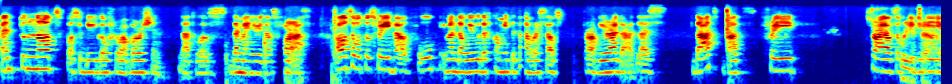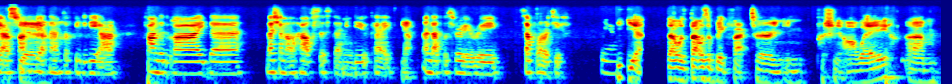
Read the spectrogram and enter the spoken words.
and to not possibly go through abortion. That was the main reasons for us. Also, what was really helpful, even though we would have committed ourselves probably regardless that, but free trials of Free PGD are attempts, yeah. attempts of PGD are funded by the National Health System in the UK. Yeah. And that was really, really supportive. Yeah. Yeah, that was that was a big factor in, in pushing it our way. Um,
